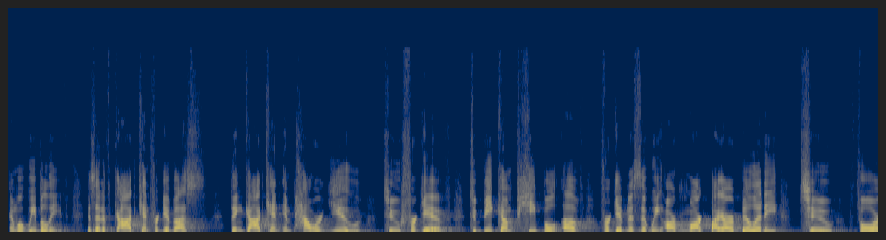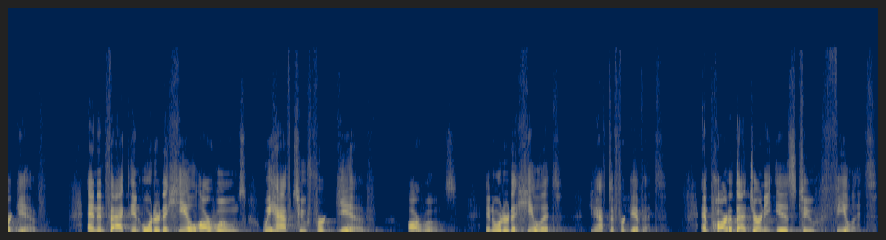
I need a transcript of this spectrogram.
And what we believe is that if God can forgive us, then God can empower you to forgive, to become people of forgiveness, that we are marked by our ability to forgive. And in fact, in order to heal our wounds, we have to forgive our wounds. In order to heal it, you have to forgive it. And part of that journey is to feel it.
